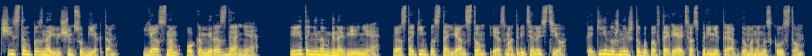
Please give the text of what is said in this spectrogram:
чистым познающим субъектом, ясным оком мироздания. И это не на мгновение, а с таким постоянством и осмотрительностью, какие нужны, чтобы повторять воспринятое обдуманным искусством,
